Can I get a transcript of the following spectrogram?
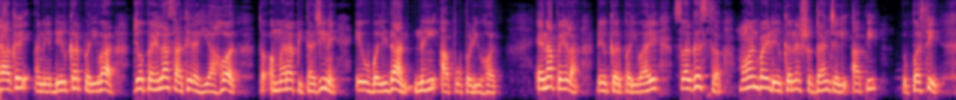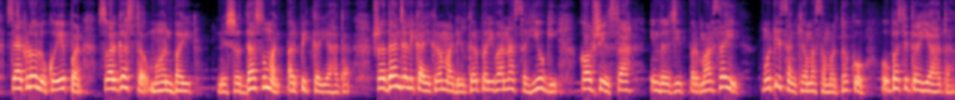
ઠાકરે અને ડેલકર પરિવાર જો પહેલાં સાથે રહ્યા હોત, તો અમારા પિતાજીને એવું બલિદાન નહીં આપવું પડ્યું હોત. એના પહેલાં ડેલકર પરિવારે સ્વર્ગસ્થ મોહનભાઈ ડેલકરને શ્રદ્ધાંજલિ આપી ઉપસ્થિત સેંકડો લોકોએ પણ સ્વર્ગસ્થ મોહનભાઈ ને શ્રદ્ધાસુમન અર્પિત કર્યા હતા. શ્રદ્ધાંજલિ કાર્યક્રમમાં ડેલકર પરિવારના સહયોગી કૌશિલ શાહ, ઇન્દ્રજીત પરમાર સહિત મોટી સંખ્યામાં સમર્થકો ઉપસ્થિત રહ્યા હતા.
